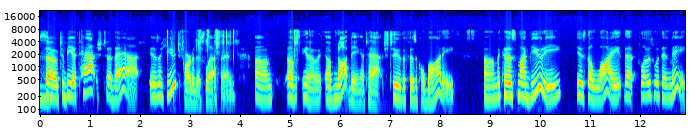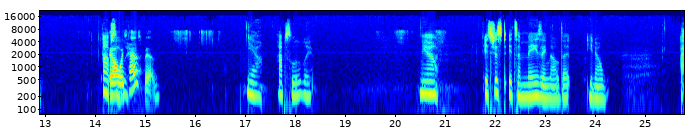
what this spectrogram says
So to be attached to that is a huge part of this lesson um, of you know of not being attached to the physical body, um, because my beauty is the light that flows within me. Absolutely. It always has been. Yeah, absolutely. Yeah. It's just, it's amazing though that, you know,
